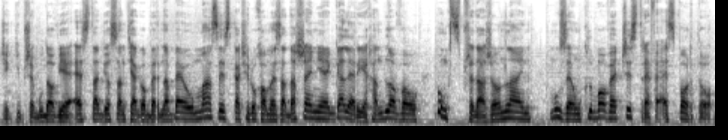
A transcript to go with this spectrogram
Dzięki przebudowie Estadio Santiago Bernabeu ma zyskać ruchome zadaszenie, galerię handlową, punkt sprzedaży online, muzeum klubowe czy strefę e-sportu.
